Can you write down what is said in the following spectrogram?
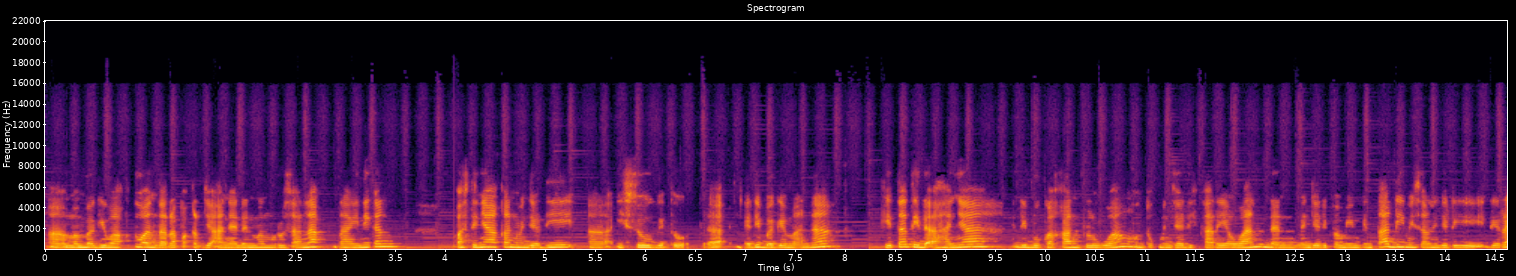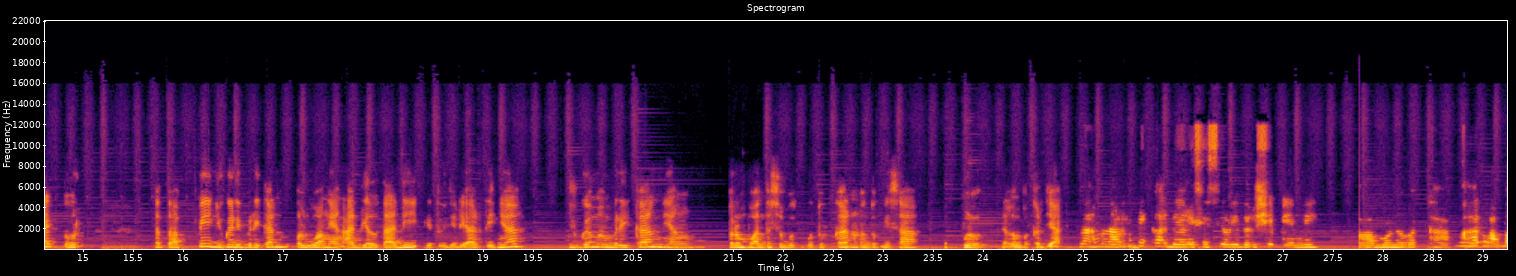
uh, membagi waktu antara pekerjaannya dan mengurus anak. Nah, ini kan pastinya akan menjadi uh, isu gitu. Jadi bagaimana kita tidak hanya dibukakan peluang untuk menjadi karyawan dan menjadi pemimpin tadi, misalnya jadi direktur, tetapi juga diberikan peluang yang adil tadi gitu. Jadi artinya juga memberikan yang perempuan tersebut butuhkan untuk bisa full dalam pekerjaan. Nah, menarik nih Kak dari sisi leadership ini. Uh, menurut kakak, apa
